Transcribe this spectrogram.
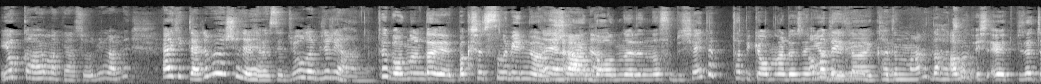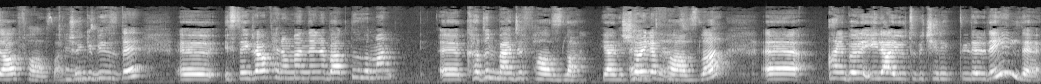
Yok kahve makinesi olur bilmem ne. Erkekler de böyle şeylere heves ediyor olabilir yani. Tabii onların da evet, bakış açısını bilmiyorum Evet, şu anda aynen. onların nasıl bir şey de tabii ki onlar da özeniyor Ama değil dediğim kadınlarda daha Ama çok. işte evet bize daha fazla. Evet. Çünkü bizde e, Instagram fenomenlerine baktığın zaman e, kadın bence fazla. Yani şöyle Evet, evet. fazla. E, hani böyle illa YouTube içerikleri değil de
